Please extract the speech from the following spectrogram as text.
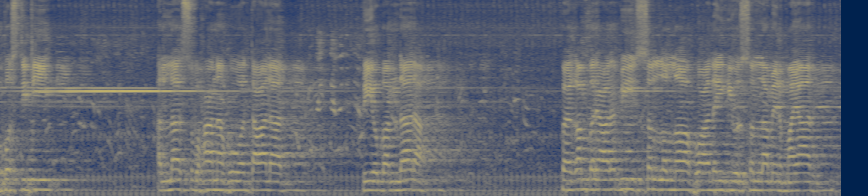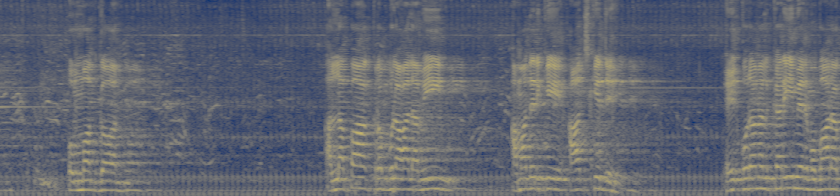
উপস্থিতি আল্লাহ সুবহানাহু ওয়া তাআলার প্রিয় বান্দারা, পয়গম্বর আরবি সাল্লাল্লাহু আলাইহি ওয়াসাল্লামের মায়ার উম্মতগণ। আল্লাহ পাক রব্বুল আলামিন আমাদেরকে আজকে যে এই কোরআন আল করিমের মোবারক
